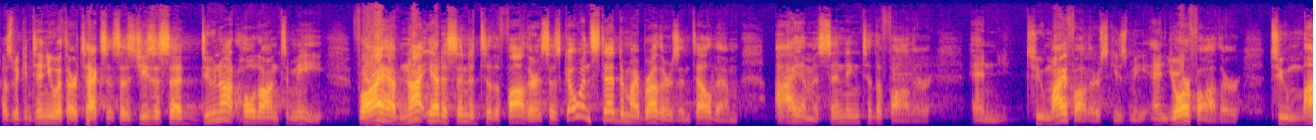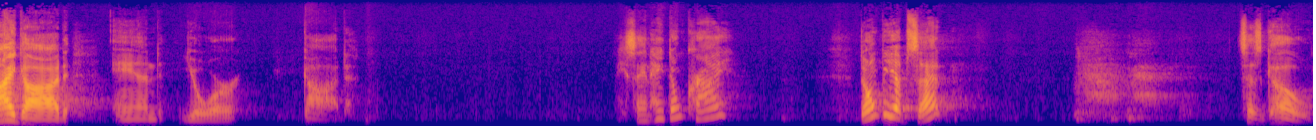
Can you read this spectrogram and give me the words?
As we continue with our text, it says, Jesus said, Do not hold on to me, for I have not yet ascended to the Father. It says, Go instead to my brothers and tell them, I am ascending to the Father, and to my Father, excuse me, and your Father, to my God and your God. He's saying, hey, don't cry. Don't be upset. It says, go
